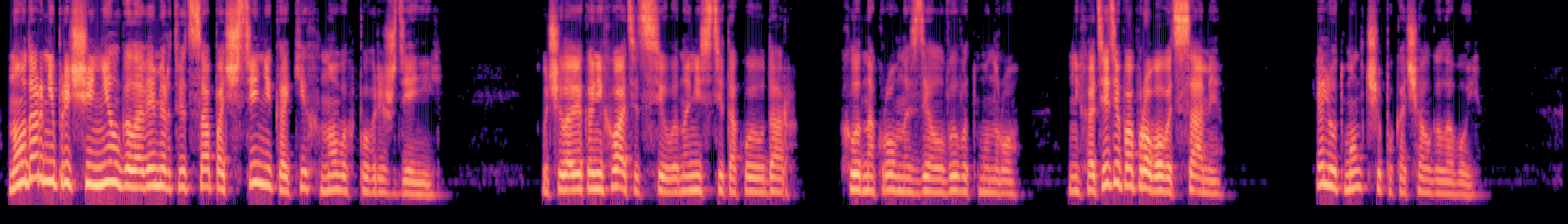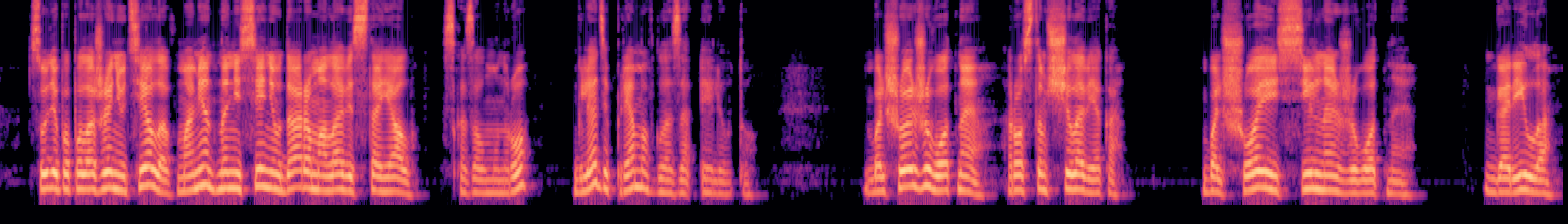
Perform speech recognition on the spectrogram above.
но удар не причинил голове мертвеца почти никаких новых повреждений. «У человека не хватит силы нанести такой удар», — хладнокровно сделал вывод Мунро. «Не хотите попробовать сами?» Эллиот молча покачал головой. «Судя по положению тела, в момент нанесения удара Малави стоял», — сказал Мунро, глядя прямо в глаза Эллиоту. «Большое животное, ростом с человека. Большое и сильное животное. Горилла».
